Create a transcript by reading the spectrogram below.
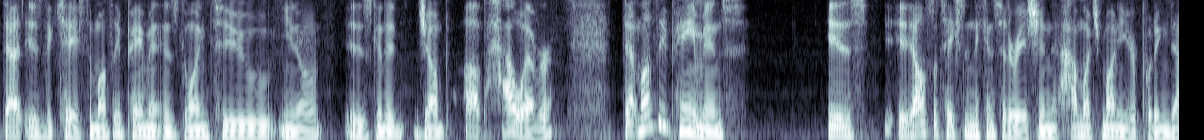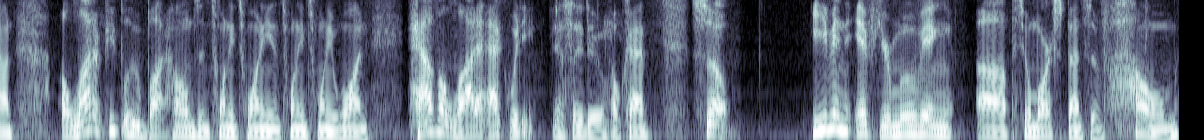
that is the case. The monthly payment is going to you know is going to jump up. However that monthly payment is it also takes into consideration how much money you're putting down. A lot of people who bought homes in 2020 and 2021 have a lot of equity. Yes they do. Okay? So even if you're moving up to a more expensive home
